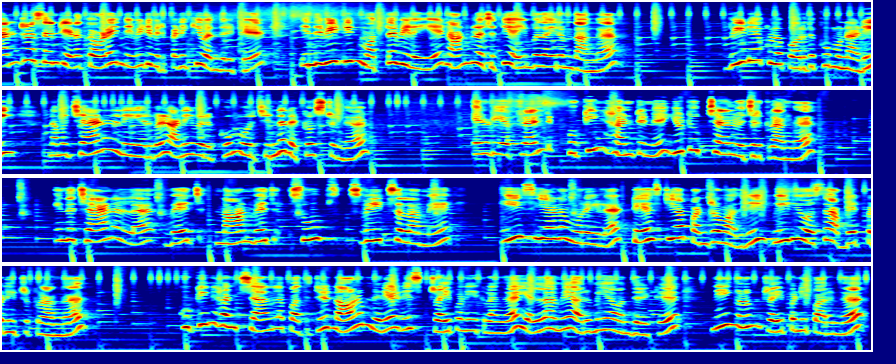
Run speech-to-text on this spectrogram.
ரெண்டரை சென்ட் இடத்தோட இந்த வீடு விற்பனைக்கு வந்திருக்கு. இந்த வீட்டின் மொத்த விலையே நான்கு லட்சத்தி ஐம்பதாயிரம் தாங்க. வீடியோக்குள்ளே போகிறதுக்கு முன்னாடி நம்ம சேனல் நேயர்கள் அனைவருக்கும் ஒரு சின்ன ரெக்வஸ்ட்டுங்க. என்னுடைய ஃப்ரெண்ட் குக்கிங் ஹண்ட்னு யூடியூப் சேனல் வச்சுருக்குறாங்க. இந்த சேனலில் வெஜ் நான்வெஜ் சூப்ஸ் ஸ்வீட்ஸ் எல்லாமே ஈஸியான முறையில் டேஸ்டியாக பண்ணுற மாதிரி வீடியோஸை அப்டேட் பண்ணிகிட்ருக்குறாங்க குக்கிங் ஹண்ட் சேனலை பார்த்துட்டு நானும் நிறைய டிஷ் ட்ரை பண்ணியிருக்கிறேங்க. எல்லாமே அருமையாக வந்திருக்கு. நீங்களும் ட்ரை பண்ணி பாருங்கள்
